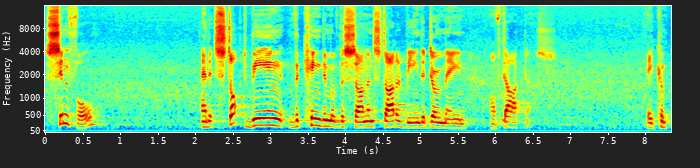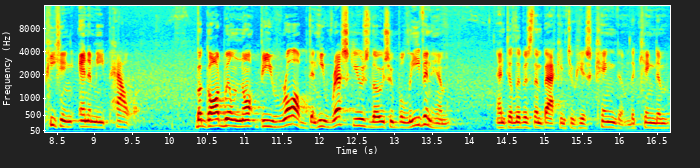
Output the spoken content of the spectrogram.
sinful and it stopped being the kingdom of the Son and started being the domain of darkness, a competing enemy power. But God will not be robbed, and He rescues those who believe in Him and delivers them back into His kingdom, the kingdom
